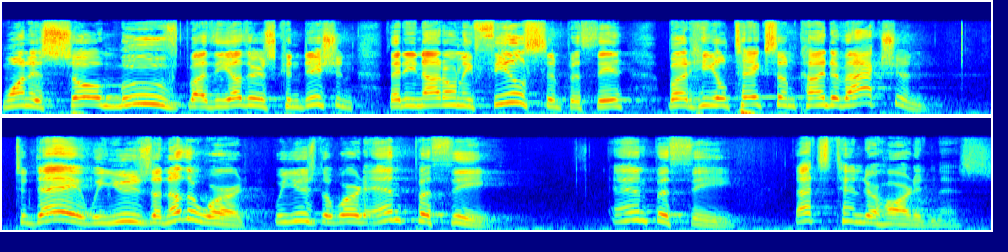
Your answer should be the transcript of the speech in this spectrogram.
one is so moved by the other's condition that he not only feels sympathy, but he'll take some kind of action. Today we use another word. We use the word empathy. Empathy. That's tenderheartedness.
